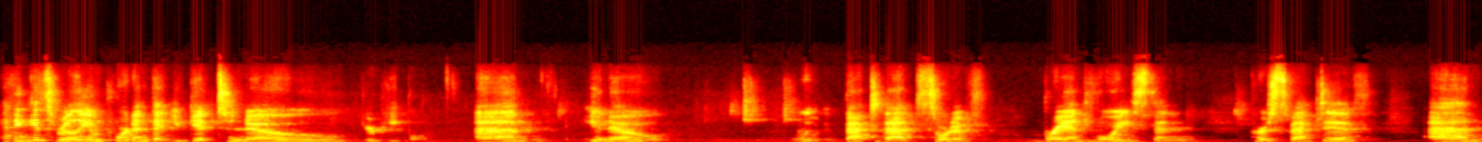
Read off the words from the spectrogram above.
I think it's really important that you get to know your people. Um, you know, back to that sort of brand voice and perspective. And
